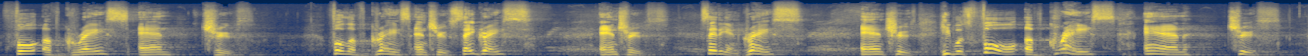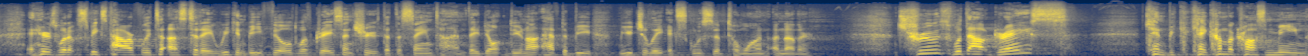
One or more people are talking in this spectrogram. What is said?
full of grace and truth. Full of grace and truth. Say grace, grace. and truth. Say it again grace, grace and truth. He was full of grace and truth. And here's what it speaks powerfully to us today. We can be filled with grace and truth at the same time. They don't, do not have to be mutually exclusive to one another. Truth without grace can, be, can come across mean,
